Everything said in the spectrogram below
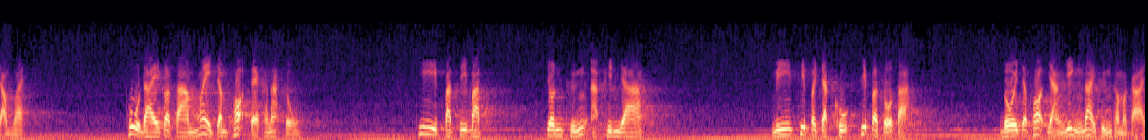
จำไว้ ผู้ใดก็ตามไม่จำเพาะแต่คณะสงฆ์ที่ปฏิบัติจนถึงอภิญญา มีทิปจักขุทิปโสตะ โดยเฉพาะอย่างยิ่งได้ถึงธรรมกาย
